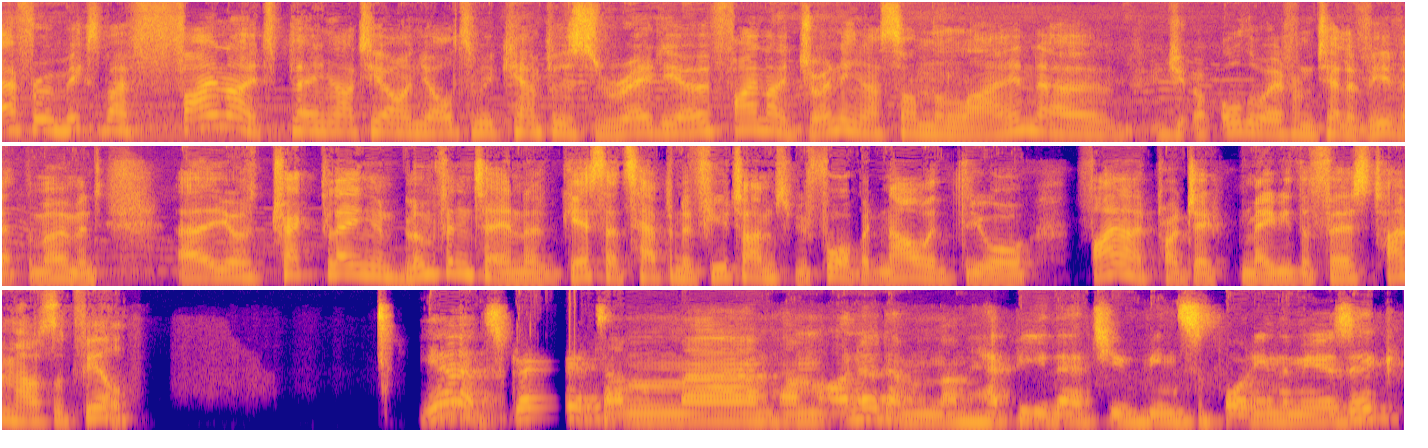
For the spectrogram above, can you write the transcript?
Afro Mix by Finite playing out here on your Ultimate Campus Radio. Finite joining us on the line, uh, all the way from Tel Aviv at the moment. Uh, your track playing in Bloemfontein, I guess that's happened a few times before, but now with your Finite project, maybe the first time. How's it feel? Yeah, it's great. I'm uh, I'm honored. I'm I'm happy that you've been supporting the music.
